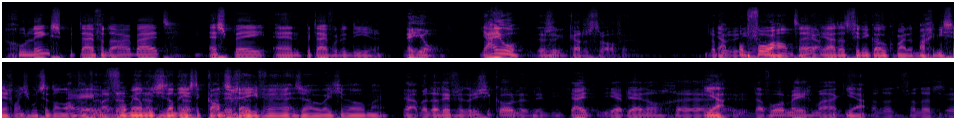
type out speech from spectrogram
GroenLinks, Partij van de Arbeid, SP en Partij voor de Dieren. Nee joh, Ja joh, dat is een catastrofe. Ja, op voorhand hè. Ja. Ja. dat vind ik ook. Maar dat mag je niet zeggen, want je moet ze dan Nee, altijd... dat- formeel dat- moet je dan dat- eerst de kans het. geven en zo, weet je wel. Maar. Ja, maar dat heeft het risico. de- Die tijd die heb jij nog eh, Ja. daarvoor meegemaakt. Ja. Van dat, van dat eh,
